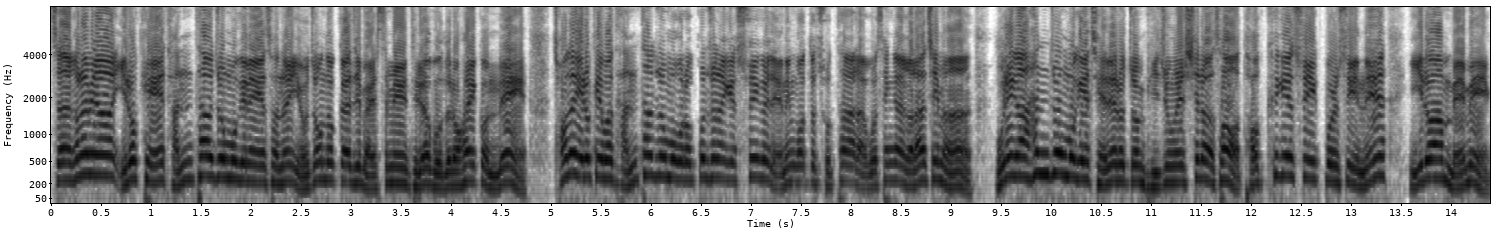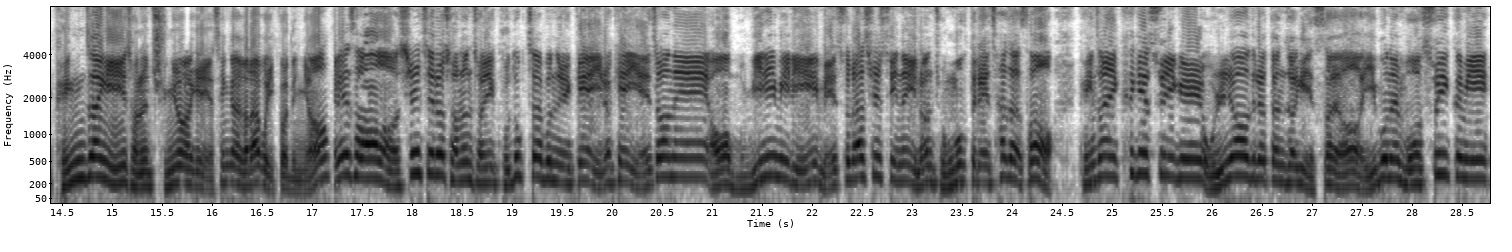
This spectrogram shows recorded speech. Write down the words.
자, 그러면 이렇게 단타 종목에 대해서는 요 정도까지 말씀을 드려보도록 할 건데, 저는 이렇게 뭐 단타 종목으로 꾸준하게 수익을 내는 것도 좋다라고 생각을 하지만, 우리가 한 종목에 제대로 좀 비중을 실어서 더 크게 수익 볼 수 있는 이러한 매매 굉장히 저는 중요하게 생각을 하고 있거든요. 그래서 실제로 저는 저희 구독자분들께 이렇게 예전에 어, 미리미리 매수를 하실 수 있는 이런 종목들을 찾아서 굉장히 크게 수익을 올려드렸던 적이 있어요. 이분은 뭐 수익금이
